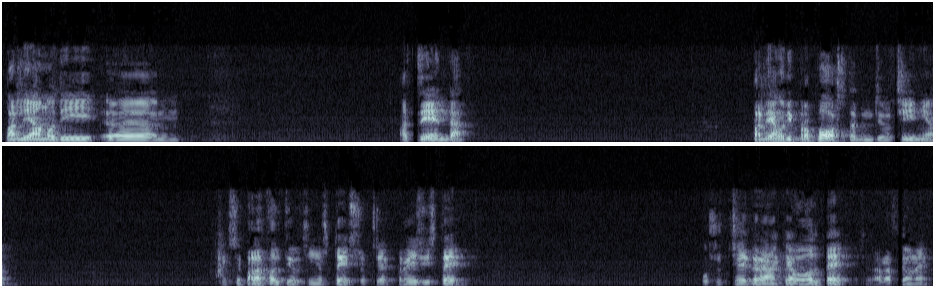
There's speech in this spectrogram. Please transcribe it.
parliamo di ehm, azienda, parliamo di proposta di un tirocinio, che è separato dal tirocinio stesso, cioè preesistente. Può succedere anche a volte, cioè la relazione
